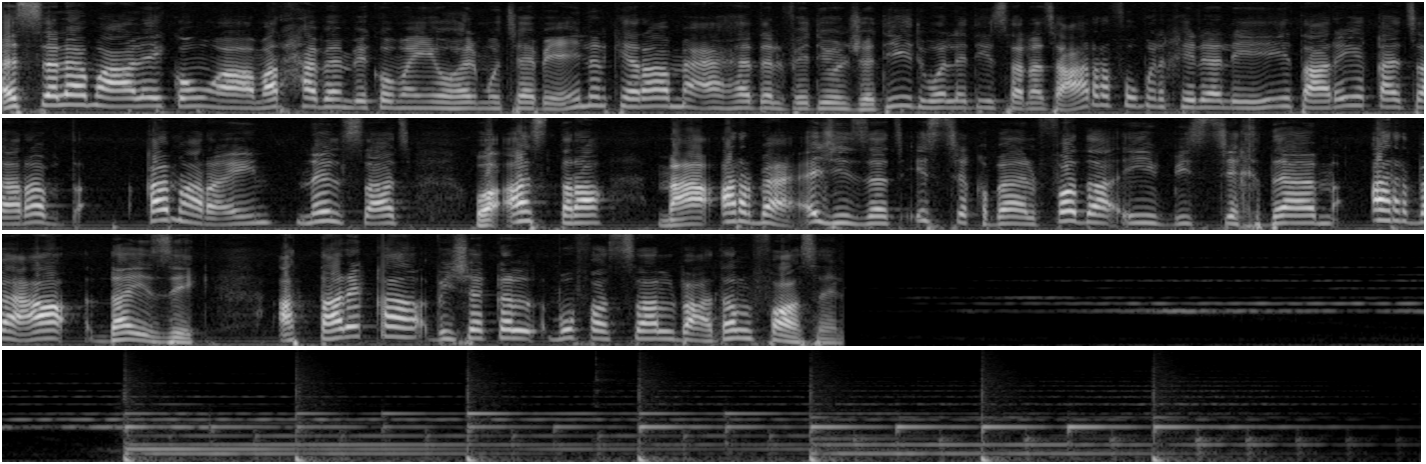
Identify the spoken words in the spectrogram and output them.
السلام عليكم ومرحبا بكم أيها المتابعين الكرام مع هذا الفيديو الجديد والذي سنتعرف من خلاله طريقة ربط قمرين نيلسات وأسترا مع أربع أجهزة استقبال فضائي باستخدام أربعة دايزيك. الطريقة بشكل مفصل بعد الفاصل.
